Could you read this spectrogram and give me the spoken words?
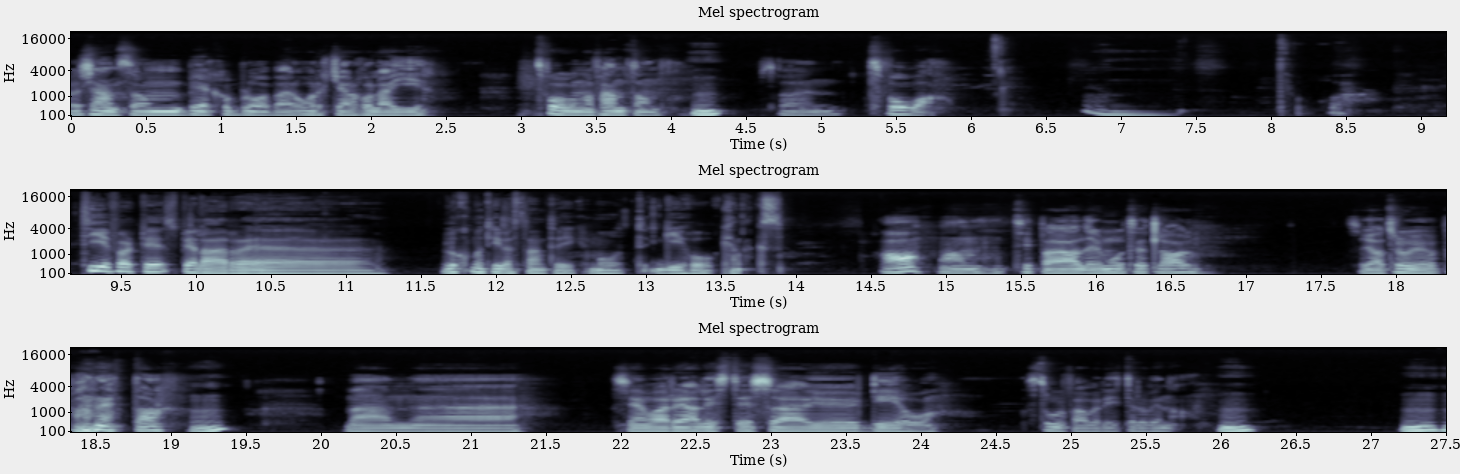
Det känns som BK Blåbär orkar hålla i 2 gånger 15 Mm. Så en tvåa. 10.40 spelar eh, Lokomotiv Västerhamnvik mot GH Canucks. Ja, man tippar aldrig emot ett lag. Så jag tror ju på en etta. Mm. Men eh, jag vara realistisk så är ju GH storfavoriter att vinna. Mm. Mm.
